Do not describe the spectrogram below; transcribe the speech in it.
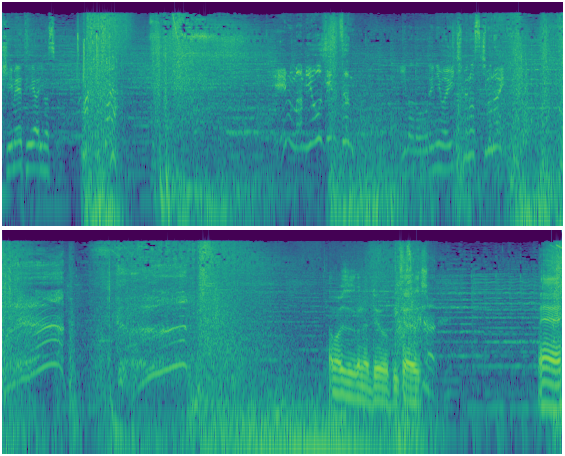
決めてやります明神今の俺には一目の隙もない was just gonna do because, eh.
